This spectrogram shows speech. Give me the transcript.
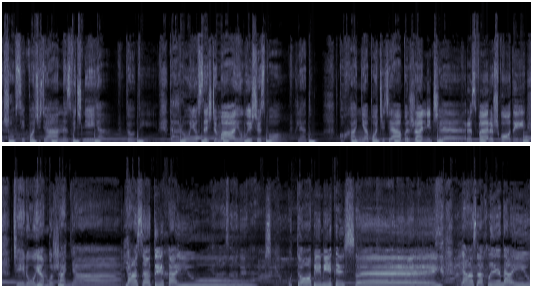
Знайшов всі почуття незвичні, як тобі. Дарую все, що маю вище з погляду. В кохання почуття безжальні через перешкоди. Втілюєм бажання, я задихаюсь у тобі, мій кисень, я захлинаюсь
